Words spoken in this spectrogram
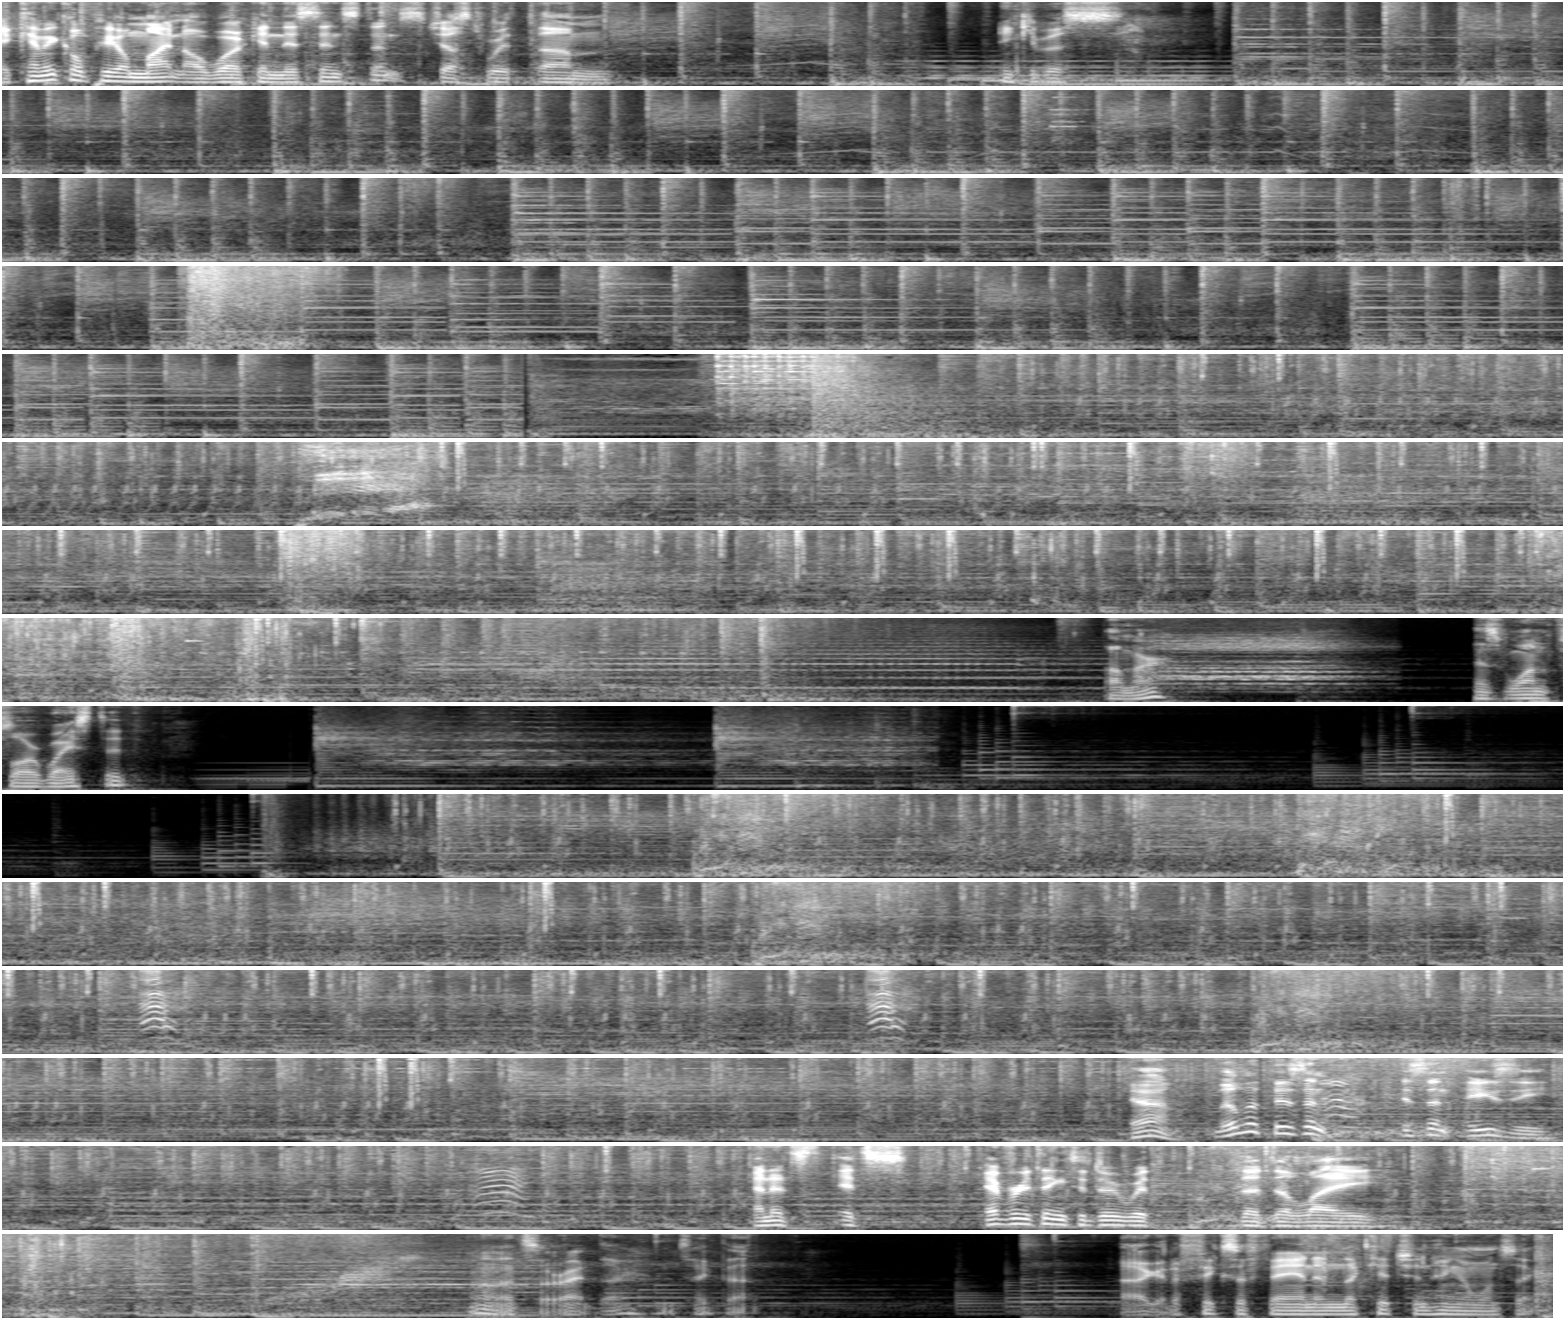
Chemical peel might not work in this instance, just with um, Incubus. Wasted. Isn't isn't easy. And it's it's everything to do with the delay. Oh, that's all right though. I'll take that. I gotta fix a fan in the kitchen. Hang on one second.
